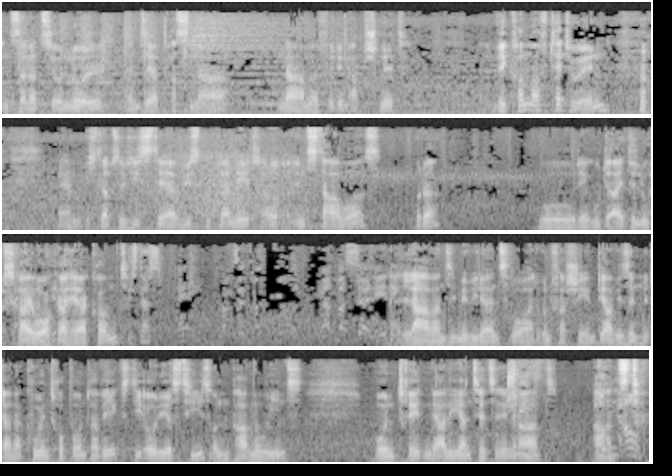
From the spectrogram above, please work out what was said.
Installation 0, ein sehr passender Name für den Abschnitt. Willkommen auf Tatooine. ähm, ich glaube, so hieß der Wüstenplanet in Star Wars, oder? Wo der gute alte Luke Skywalker herkommt. Ja, labern sie mir wieder ins Wort, unverschämt. Ja, wir sind mit einer coolen Truppe unterwegs, die ODSTs und ein paar Marines. Und treten der Allianz jetzt in den Arzt. Arzt.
